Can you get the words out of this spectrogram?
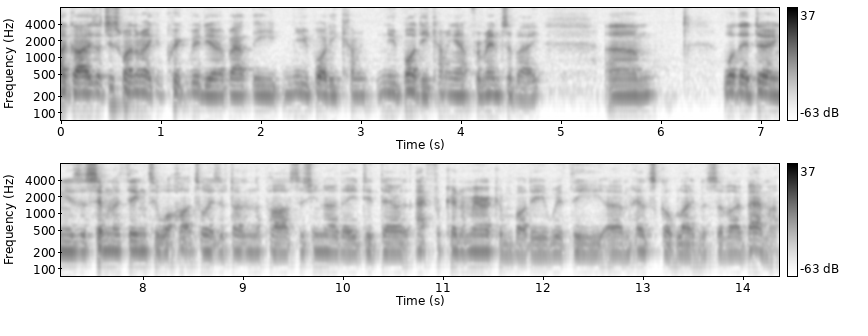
Hi guys, I just wanted to make a quick video about the new body coming new body coming out from Enterbay. Um, what they're doing is a similar thing to what Hot Toys have done in the past. As you know, they did their African American body with the um, head sculpt likeness of Obama.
